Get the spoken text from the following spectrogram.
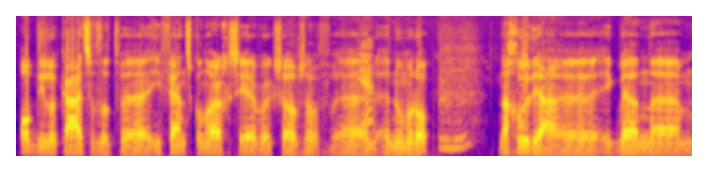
op die locatie. Of dat we events konden organiseren, workshops of uh, noem maar op. Mm -hmm. Nou goed, ja, ik ben ehm,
